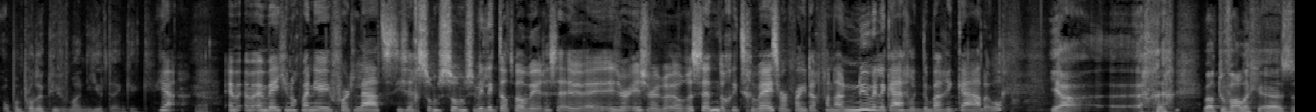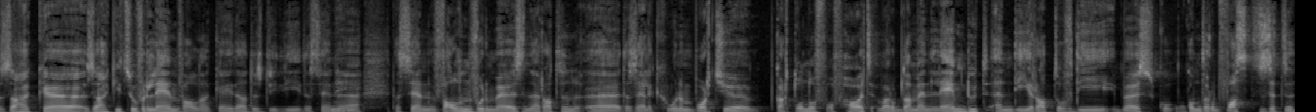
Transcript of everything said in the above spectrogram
op een productieve manier, denk ik. Ja. Ja. En, en weet je nog wanneer je voor het laatst, die zegt soms, soms wil ik dat wel weer eens. Eh, Is er, is er recent nog iets geweest waarvan je dacht van nou, nu wil ik eigenlijk de barricade op? Ja, eh, wel toevallig eh, zag, ik, eh, zag ik iets over lijmvallen. Ken je dat? Dus die, die, dat, zijn, Nee. eh, dat zijn vallen voor muizen en ratten. Eh, dat is eigenlijk gewoon een bordje, karton of, of hout, waarop dat men lijm doet. En die rat of die muis ko- komt daarop vast te zitten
